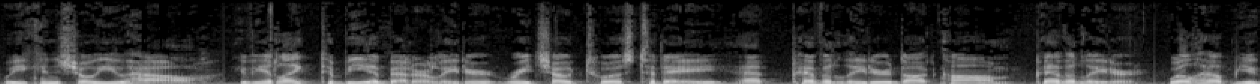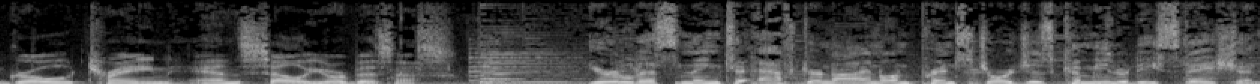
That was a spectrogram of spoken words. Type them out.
We can show you how. If you'd like to be a better leader, reach out to us today at pivotleader.com. Pivot Leader will help you grow, train, and sell your business. You're listening to After 9 on Prince George's Community Station,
